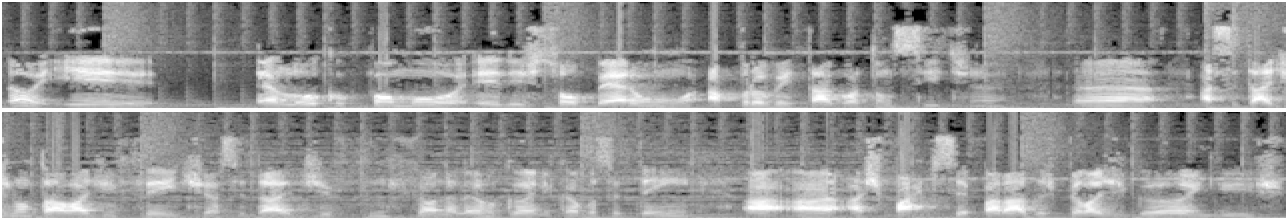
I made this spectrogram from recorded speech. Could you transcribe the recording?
Não, e é louco como eles souberam aproveitar Gotham City, né? É, a cidade não está lá de enfeite, a cidade funciona, ela é orgânica. Você tem a, a, as partes separadas pelas gangues,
